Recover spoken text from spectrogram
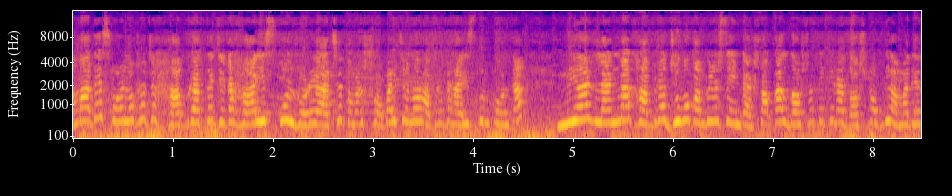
লোকেশন হচ্ছে হাবড়াতে, যেটা হাই স্কুল রোডে আছে, তোমরা সবাই চেনো হাবড়াতে হাই স্কুল কোনটা? Near landmark Habra Yuba computer centre সকাল দশটা থেকে রাত দশটা অব্দি আমাদের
